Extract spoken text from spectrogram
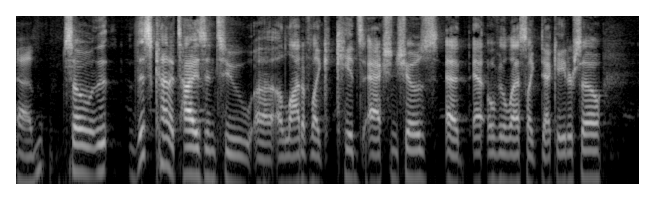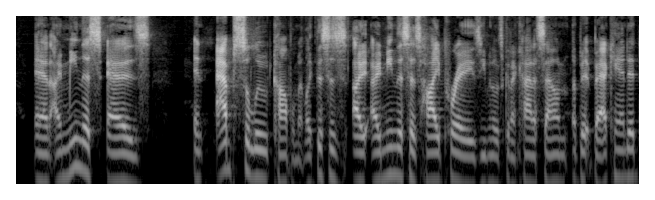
Uh, So th- this kind of ties into uh, a lot of like kids action shows at, at over the last like decade or so, and I mean this as an absolute compliment. Like this is I, I mean this as high praise, even though it's going to kind of sound a bit backhanded.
